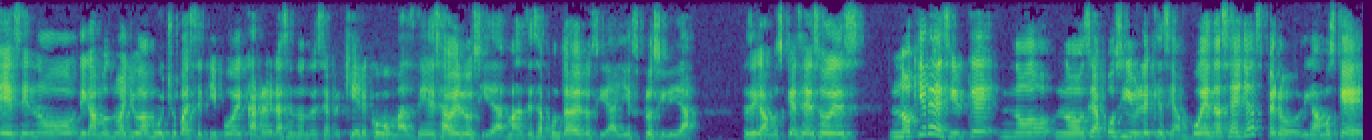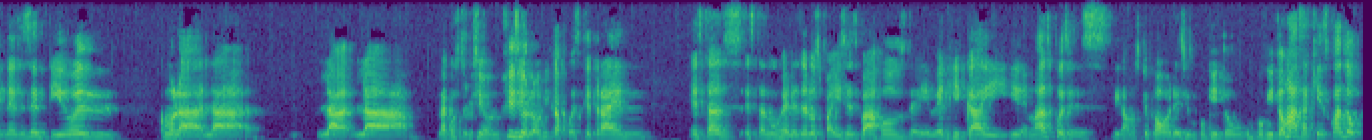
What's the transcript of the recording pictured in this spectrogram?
ese no, digamos, no ayuda mucho para este tipo de carreras en donde se requiere como más de esa velocidad, más de esa punta de velocidad y explosividad. Entonces, digamos que eso es, no quiere decir que no, no sea posible que sean buenas ellas, pero digamos que en ese sentido, el, como la, la, la, la, construcción fisiológica pues que traen estas, estas mujeres de los Países Bajos, de Bélgica y, demás, pues es, digamos que favorece un poquito, un poquito más. Aquí es cuando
